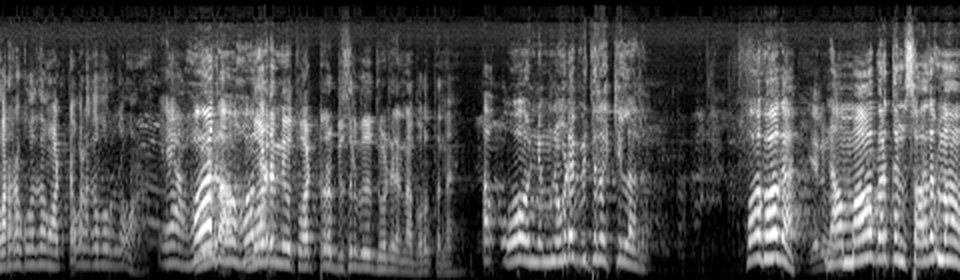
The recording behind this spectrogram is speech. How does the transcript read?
ಹೊರಗೆ ಹೋದ ಒಟ್ಟ ಒಳಗೆ ಬರಲ್ಲವ. ಏ ಹೋಗ ಹೋಗ ನೋಡ್ರಿ ನೀವು ಒಟ್ಟರ ಬಿಸಿಲು ಬಿದ್ದು ನೋಡ್ರಿ ನಾ ಬರುತ್ತಾನೆ. ಅ, ಓ ನಿಮ್ ನೋಡೇ ಬಿದ್ದಿರಕ್ಕಿಲ್ಲ ಅದು. ಹೋಗ ಹೋಗ. ನಮ್ಮ ಮಾವ ಬರ್ತಾನ ಸೋದರ ಮಾವ.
